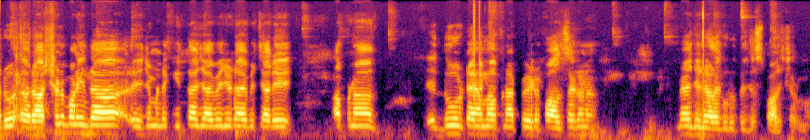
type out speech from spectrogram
ਰੋ- ਰਾਸ਼ਨ ਪਾਣੀ ਦਾ ਅਰੇਂਜਮੈਂਟ ਕੀਤਾ ਜਾਵੇ ਜਿਹੜਾ ਵਿਚਾਰੇ ਆਪਣਾ ਦੋ ਟਾਈਮ ਆਪਣਾ ਪੇਟ ਪਾਲ ਸਕਣ। ਮੈਂ ਜਨਰਲ ਗੁਰੂ ਤੇਜਸਪਾਲ ਸ਼ਰਮਾ।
